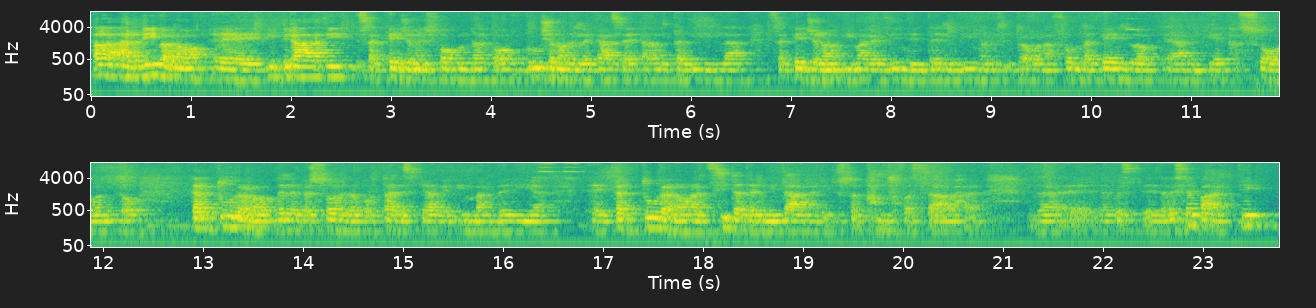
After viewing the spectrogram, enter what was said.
Allora arrivano eh, i pirati, saccheggiano il fondaco, bruciano delle case ad Altavilla, saccheggiano i magazzini del vino che si trovano a Fondachello e anche a Solanto, catturano delle persone da portare schiave in barberia, eh, catturano una zita termitana che giusto appunto passava da, eh, da, queste, da queste parti,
